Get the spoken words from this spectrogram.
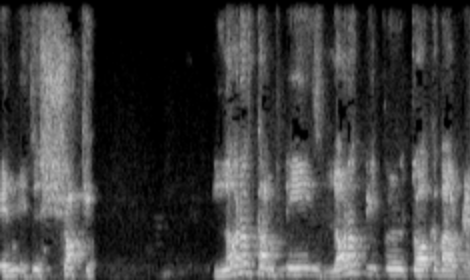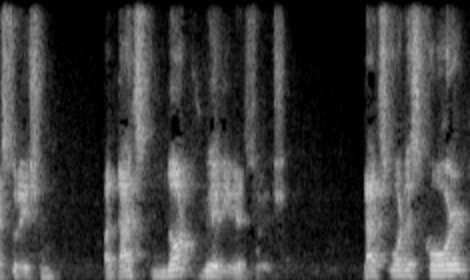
And it is shocking. Lot of companies, a lot of people talk about restoration, but that's not really restoration. That's what is called,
